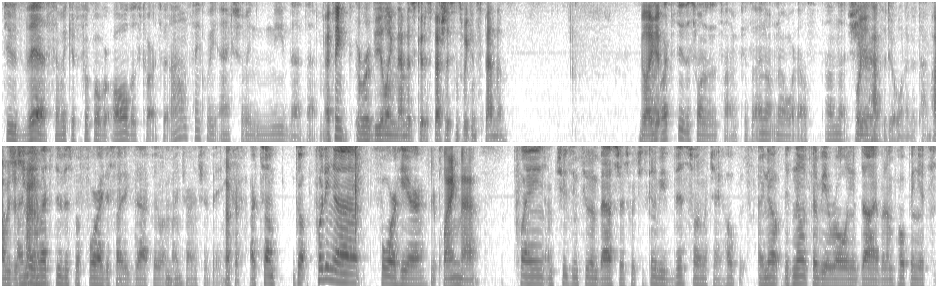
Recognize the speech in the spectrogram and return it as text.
do this and we could flip over all those cards, but I don't think we actually need that that much. I think revealing them is good, especially since we can spend them. You like it? Let's do this one at a time because I don't know what else. I'm not sure. Well, you have to do it one at a time. I was just I trying mean, to. let's do this before I decide exactly what my mm-hmm. turn should be. Okay, All right, so I'm go, putting a four here. you're playing that. playing. I'm choosing two ambassadors, which is going to be this one, which I hope I know is not going to be a rolling die, but I'm hoping it's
